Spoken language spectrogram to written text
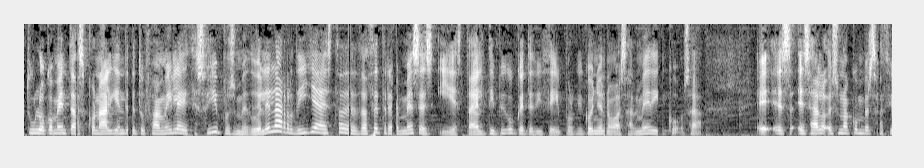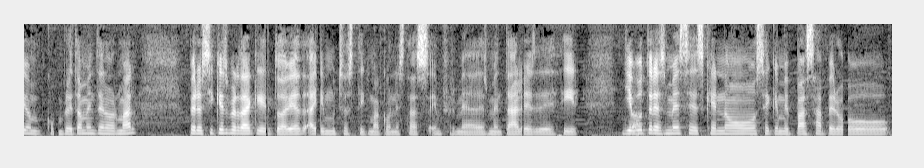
tú lo comentas con alguien de tu familia y dices, oye, pues me duele la rodilla esta desde hace tres meses. Y está el típico que te dice, ¿y por qué coño no vas al médico? O sea, e, es, es, es una conversación completamente normal, pero sí que es verdad que todavía hay mucho estigma con estas enfermedades mentales, de decir, llevo tres meses que no sé qué me pasa, pero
